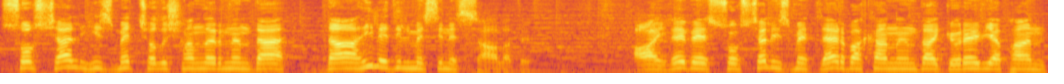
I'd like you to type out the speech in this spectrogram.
sosyal hizmet çalışanlarının da dahil edilmesini sağladık. Aile ve Sosyal Hizmetler Bakanlığı'nda görev yapan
